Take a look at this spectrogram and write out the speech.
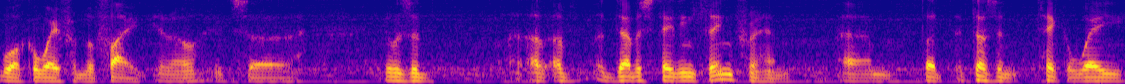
walk away from the fight, you know, it's uh, it was a a, a, devastating thing for him. Um, but it doesn't take away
